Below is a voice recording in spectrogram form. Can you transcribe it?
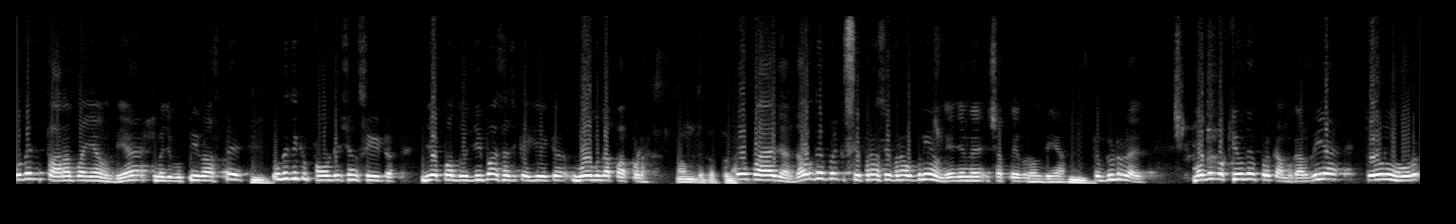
ਉਹਦੇ 'ਚ ਤਾਰਾਂ ਪਾਈਆਂ ਹੁੰਦੀਆਂ ਮਜ਼ਬੂਤੀ ਵਾਸਤੇ। ਉਹਦੇ 'ਚ ਇੱਕ ਫਾਊਂਡੇਸ਼ਨ ਸੀਟ ਜੇ ਆਪਾਂ ਦੂਜੀ ਭਾਸ਼ਾ 'ਚ ਕਹੀਏ ਇੱਕ ਮੋਮ ਦਾ ਪਾਪੜ। ਨਾਮ ਦਾ ਪਪੜਾ। ਉਹ ਪਾਇਆ ਜਾਂਦਾ ਉਹਦੇ ਉੱਪਰ ਇੱਕ ਸਿਫਰਾਂ ਸਿਫਰਾਂ ਉੱਭਰੀਆਂ ਹੁੰਦੀਆਂ ਜਿਵੇਂ ਛੱਤੇ ਪਰ ਹੁੰਦੀਆਂ। ਕੰਪਿਊਟਰਾਈਜ਼ ਮਧੂਮੱਖੀ ਉਹਦੇ ਉੱਪਰ ਕੰਮ ਕਰਦੀ ਆ ਤੇ ਉਹਨੂੰ ਹੋਰ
